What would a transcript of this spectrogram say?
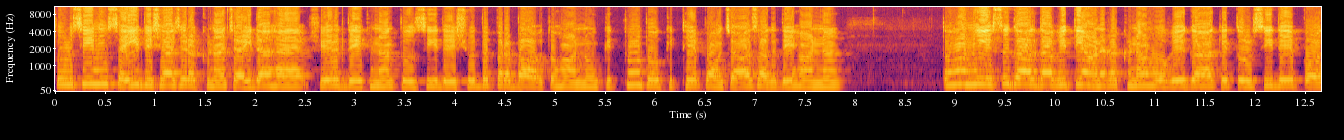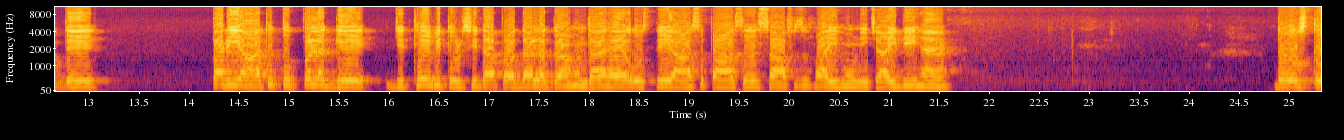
ਤੁਲਸੀ ਨੂੰ ਸਹੀ ਦਿਸ਼ਾ 'ਚ ਰੱਖਣਾ ਚਾਹੀਦਾ ਹੈ, ਫਿਰ ਦੇਖਣਾ ਤੁਲਸੀ ਦੇ ਸ਼ੁੱਧ ਪ੍ਰਭਾਵ ਤੁਹਾਨੂੰ ਕਿੱਥੋਂ ਤੋਂ ਕਿੱਥੇ ਪਹੁੰਚਾ ਸਕਦੇ ਹਨ। ਤੁਹਾਨੂੰ ਇਸ ਗੱਲ ਦਾ ਵੀ ਧਿਆਨ ਰੱਖਣਾ ਹੋਵੇਗਾ ਕਿ ਤੁਲਸੀ ਦੇ ਪੌਦੇ ਪਰਿਆਤ ਧੁੱਪ ਲੱਗੇ, ਜਿੱਥੇ ਵੀ ਤੁਲਸੀ ਦਾ ਪੌਦਾ ਲੱਗਾ ਹੁੰਦਾ ਹੈ, ਉਸ ਦੇ ਆਸ-ਪਾਸ ਸਾਫ਼ ਸਫ਼ਾਈ ਹੋਣੀ ਚਾਹੀਦੀ ਹੈ। ਦੋਸਤੋ,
